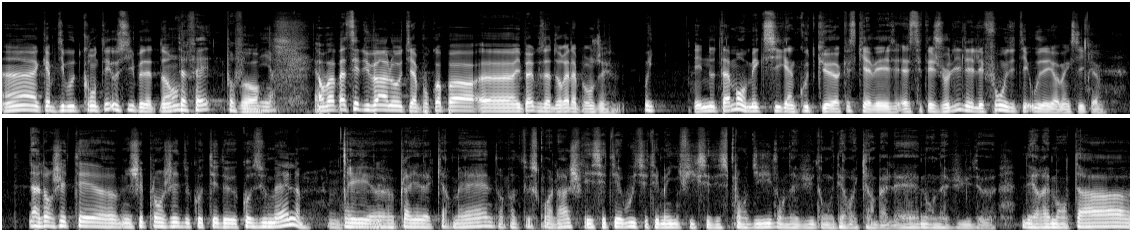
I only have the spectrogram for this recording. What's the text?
Hein, Avec un petit bout de comté aussi peut-être, non? Tout à fait pour Bon. finir. Et on va passer du vin à l'eau, tiens, pourquoi pas euh, Il paraît que vous adorez la plongée. Oui. Et notamment au Mexique, un coup de cœur. Qu'est-ce qu'il y avait? C'était joli, les, les fonds, vous étiez où d'ailleurs au Mexique? Alors j'étais, euh, j'ai plongé du côté de Cozumel Mmh, et euh, Playa del Carmen, enfin tout ce coin-là. Et c'était, oui, c'était magnifique, c'était splendide. On a vu donc des requins baleines, on a vu de, des raies mantas,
